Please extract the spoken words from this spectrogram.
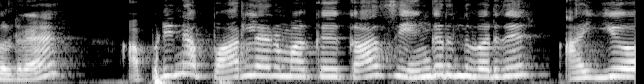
சொல்கிறேன் அப்படின்னா பார்லர் அம்மாவுக்கு காசு எங்கேருந்து வருது? ஐயோ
